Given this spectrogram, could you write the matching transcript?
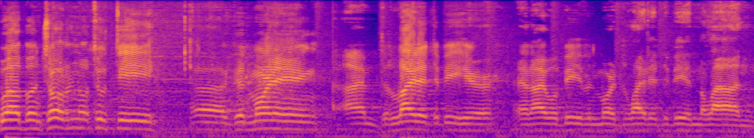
Well, buongiorno tutti. Uh, good morning. I'm delighted to be here, and I will be even more delighted to be in Milan.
